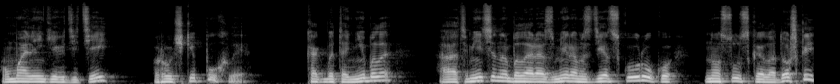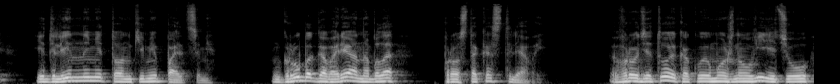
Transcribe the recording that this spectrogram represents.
У маленьких детей ручки пухлые. Как бы то ни было, а отметина была размером с детскую руку, но с узкой ладошкой и длинными тонкими пальцами. Грубо говоря, она была просто костлявой. Вроде той, какую можно увидеть у...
